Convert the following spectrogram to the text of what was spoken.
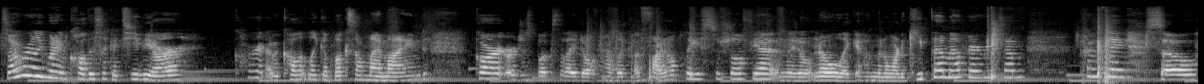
So I really wouldn't call this like a TBR cart. I would call it like a books on my mind cart or just books that I don't have like a final place to shelf yet and I don't know like if I'm going to want to keep them after I read them kind of thing. So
